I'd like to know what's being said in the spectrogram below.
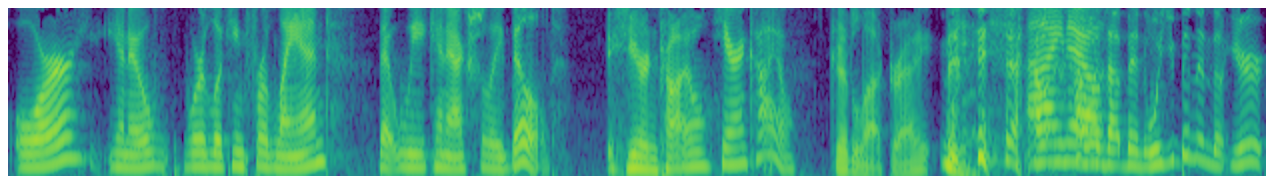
or you know we're looking for land that we can actually build Here in Kyle, here in Kyle. good luck, right? I know. How has that been? Well, you've been in the your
